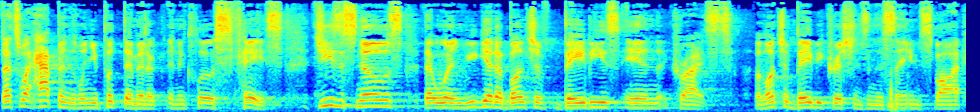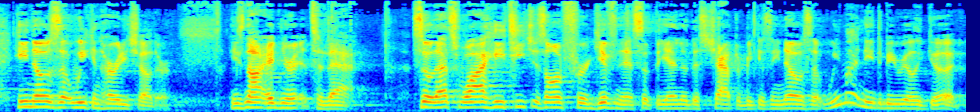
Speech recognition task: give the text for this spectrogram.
That's what happens when you put them in a, in a closed space. Jesus knows that when you get a bunch of babies in Christ, a bunch of baby Christians in the same spot, he knows that we can hurt each other. He's not ignorant to that. So that's why he teaches on forgiveness at the end of this chapter, because he knows that we might need to be really good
